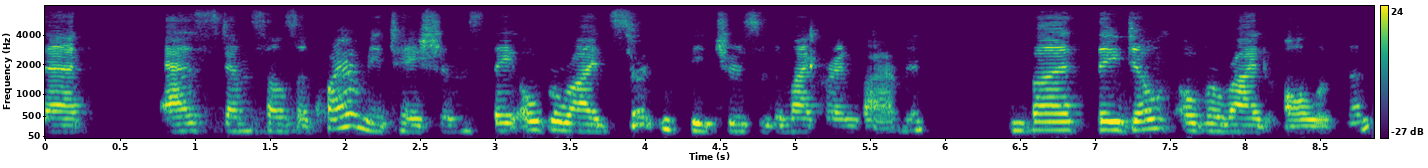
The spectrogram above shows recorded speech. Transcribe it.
that as stem cells acquire mutations, they override certain features of the microenvironment, but they don't override all of them.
